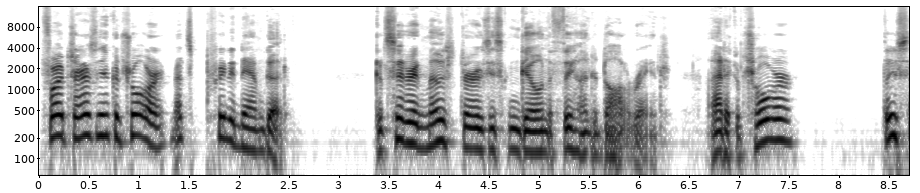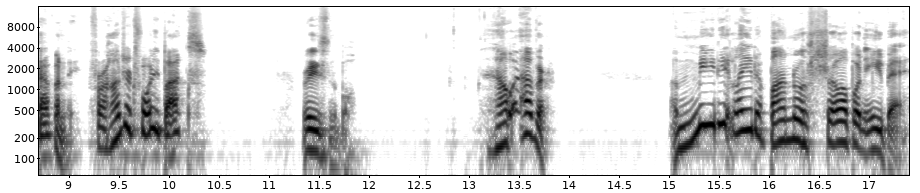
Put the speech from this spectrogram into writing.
For a jersey and controller, that's pretty damn good. Considering most jerseys can go in the $300 range. I had a controller, 370 for 140 bucks. Reasonable. However, Immediately, the bundles show up on eBay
